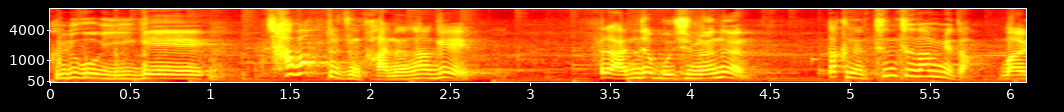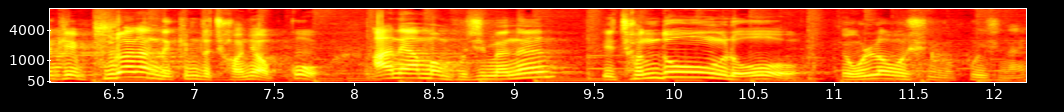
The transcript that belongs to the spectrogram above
그리고 이게 차박도 좀 가능하게 앉아 보시면은 딱 그냥 튼튼합니다. 막 이렇게 불안한 느낌도 전혀 없고 안에 한번 보시면은 이 전동으로 올라오시는 거 보이시나요?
